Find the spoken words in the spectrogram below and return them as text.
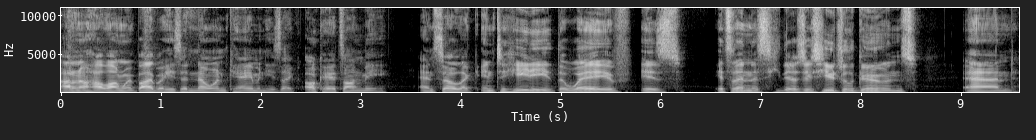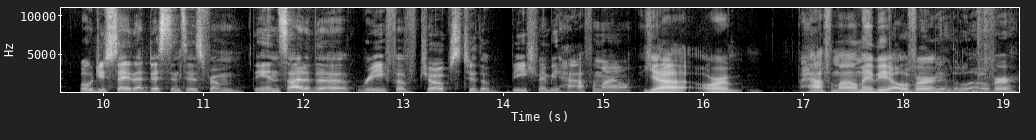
I don't know how long went by, but he said no one came, and he's like, okay, it's on me. And so, like in Tahiti, the wave is it's in this. There's these huge lagoons, and what would you say that distance is from the inside of the reef of Chopes to the beach? Maybe half a mile, Yeah. Or half a mile, maybe over maybe a little over.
